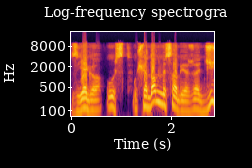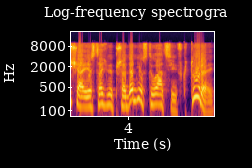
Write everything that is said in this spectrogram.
z Jego ust. Uświadommy sobie, że dzisiaj jesteśmy przedednią sytuacji, w której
